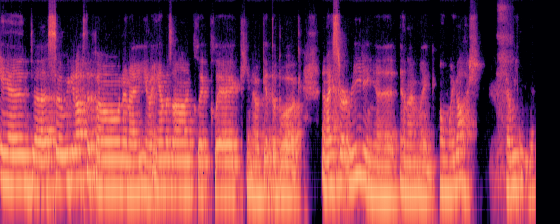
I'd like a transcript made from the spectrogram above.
And uh, so we get off the phone and I, you know, Amazon, click, click, you know, get the book. And I start reading it and I'm like, oh my gosh, everything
